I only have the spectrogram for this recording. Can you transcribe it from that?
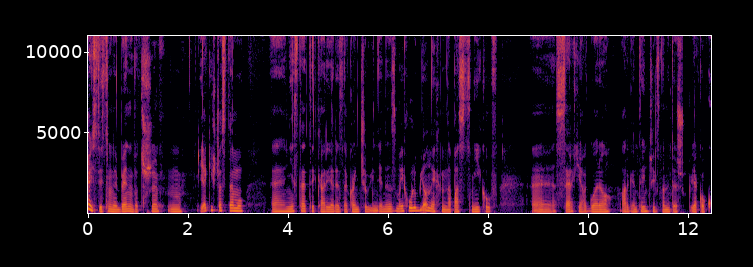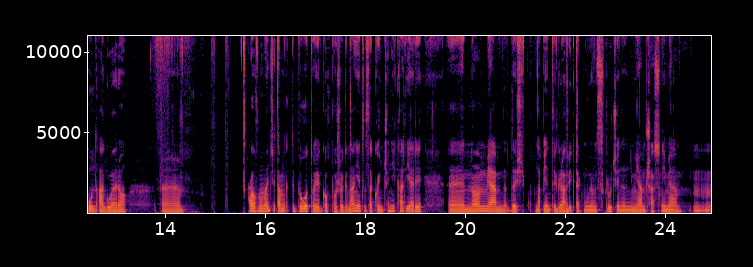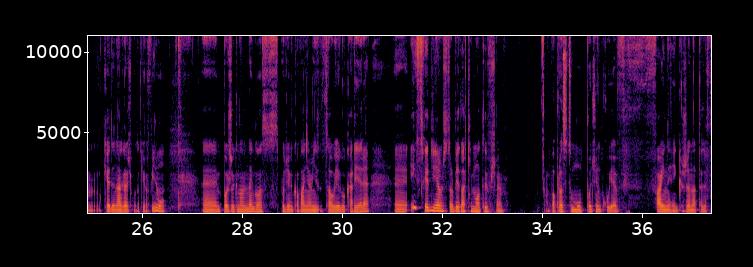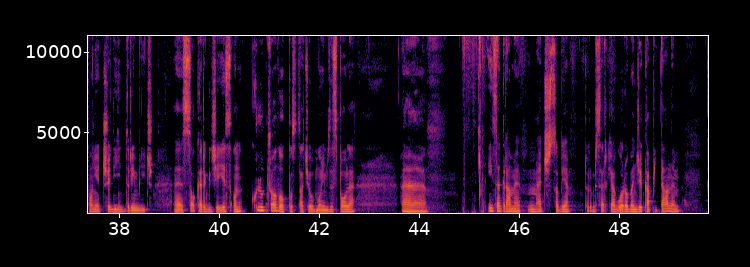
Cześć, z tej strony BN23. Mm, Jakiś czas temu e, niestety karierę zakończył jeden z moich ulubionych napastników, e, Sergio Aguero, Argentyńczyk, znany też jako Kun Aguero. E, a w momencie tam, gdy było to jego pożegnanie, to zakończenie kariery, e, no miałem dość napięty grafik, tak mówiąc w skrócie, no nie miałem czasu, nie miałem mm, kiedy nagrać mu takiego filmu pożegnalnego z podziękowaniami za całą jego karierę e, i stwierdziłem, że zrobię taki motyw, że po prostu mu podziękuję w fajnej grze na telefonie, czyli Dream League e, Soccer, gdzie jest on kluczową postacią w moim zespole. E, I zagramy mecz sobie, w którym Sergio Aguero będzie kapitanem.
